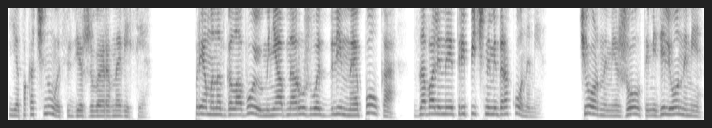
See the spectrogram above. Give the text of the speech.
Я покачнулась, удерживая равновесие. Прямо над головой у меня обнаружилась длинная полка, заваленная тряпичными драконами. Черными, желтыми, зелеными,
